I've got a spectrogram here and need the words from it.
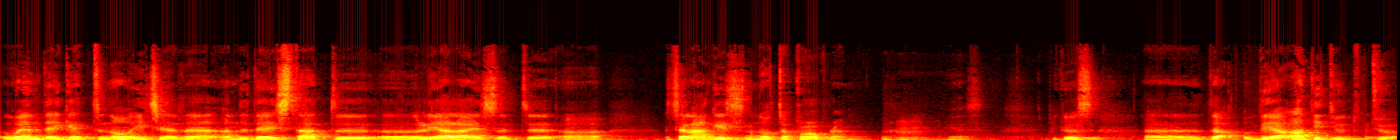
when they get to know each other and they start to uh, realize that uh, uh, the language is not a problem, yes, because uh, the, their attitude to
